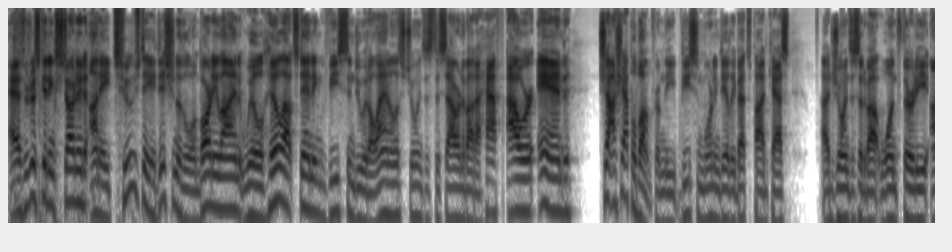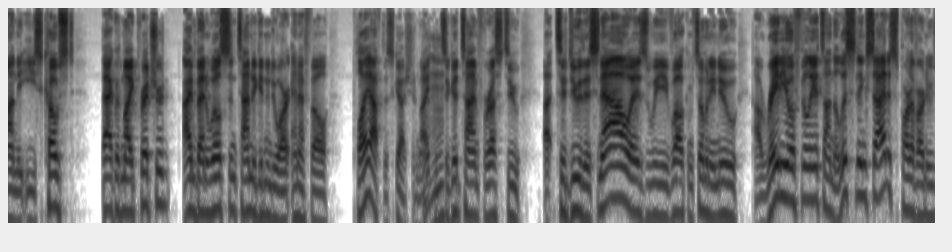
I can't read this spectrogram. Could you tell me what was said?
As we're just getting started on a Tuesday edition of the Lombardi line, Will Hill, outstanding VSIN Do It All analyst, joins us this hour in about a half hour. And Josh Applebaum from the VSIN Morning Daily Bets podcast uh, joins us at about 1.30 on the East Coast. Back with Mike Pritchard. I'm Ben Wilson. Time to get into our NFL playoff discussion, Mike. Mm-hmm. It's a good time for us to uh, to do this now as we've welcomed so many new uh, radio affiliates on the listening side as part of our new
